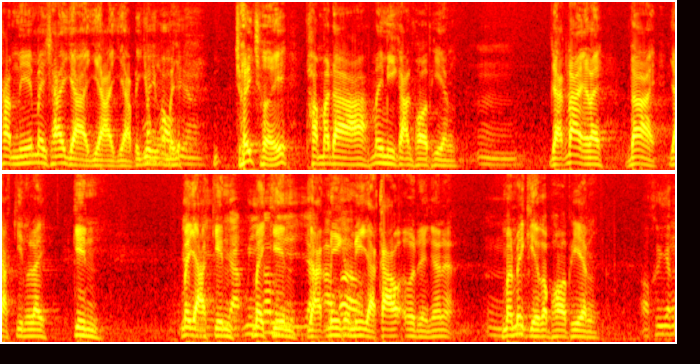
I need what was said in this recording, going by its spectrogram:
คำนี้ไม่ใช่อย่าอย่าอย่าไปยุ่งไม่พอกับมันเพียงเฉยเฉยๆธรรมดาไม่มีการพอเพียงอืมอยากได้อะไรได้ อยากกินอะไรกิน ไม่อยากกินอยากมีไม่กินก็มีอยากมีอยากเอาก็มีก็อยากเกาเอออย่างนั้นอะอื มมันไม่เกี่ยวกับพอเพียงอ๋อคือยัง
